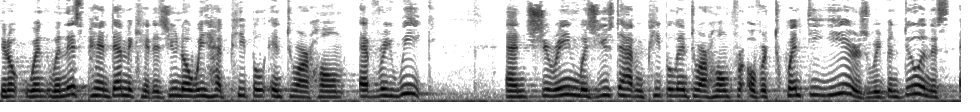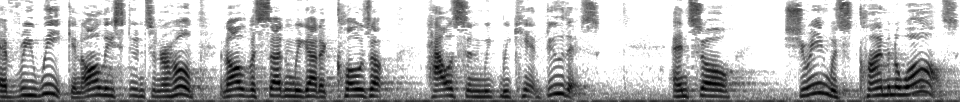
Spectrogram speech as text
You know, when, when this pandemic hit, as you know, we had people into our home every week. And Shireen was used to having people into our home for over 20 years. We've been doing this every week and all these students in our home. And all of a sudden we got to close up house and we, we can't do this. And so Shireen was climbing the walls.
